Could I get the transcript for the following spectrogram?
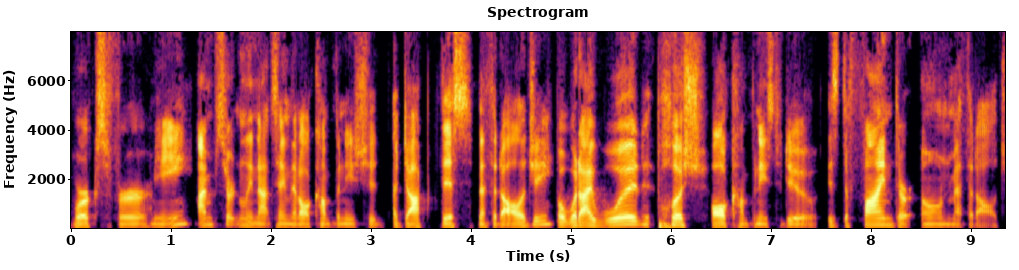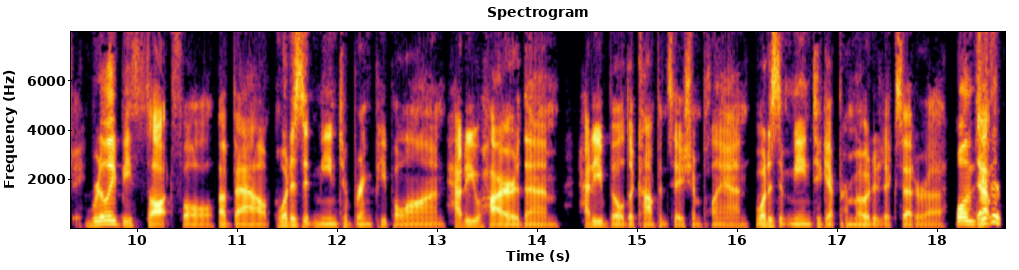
works for me. I'm certainly not saying that all companies should adopt this methodology. But what I would push all companies to do is define their own methodology. Really be thoughtful about what does it mean to bring people on? How do you hire them? How do you build a compensation plan? What does it mean to get promoted, et cetera? Well, and that, do this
